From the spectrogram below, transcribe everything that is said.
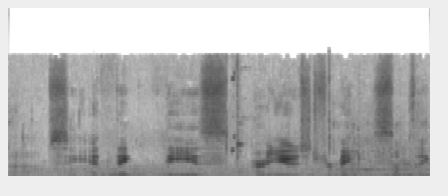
Um, see, I think these are used for making something.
